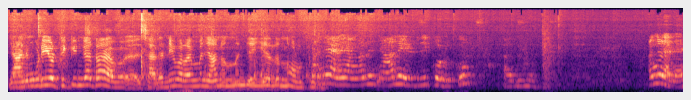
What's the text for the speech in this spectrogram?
ഞാനും കൂടി ഒട്ടിക്കും കേട്ടാ. ശരണി പറയുമ്പോൾ ഞാനൊന്നും ചെയ്യലെന്ന് ഓർക്കും അങ്ങനെ ഞങ്ങൾ ഞാൻ എഴുതി കൊടുക്കും അത് നോക്കും. അങ്ങനെയല്ലേ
